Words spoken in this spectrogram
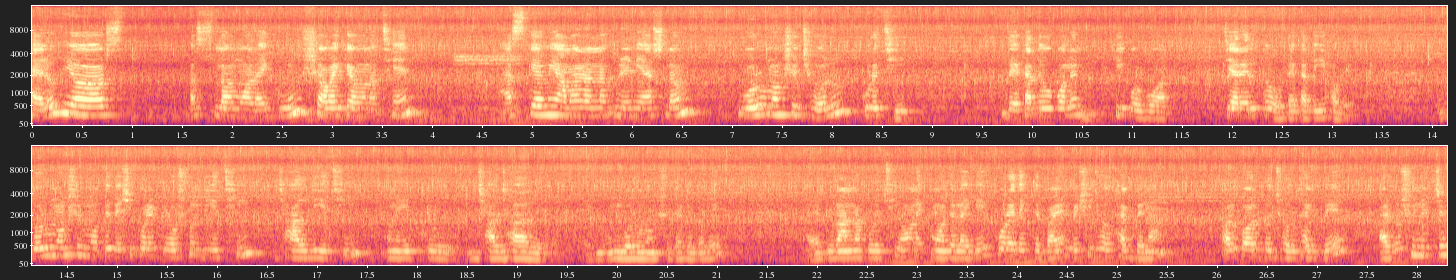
হ্যালো ভিওর্স আসসালামু আলাইকুম। সবাই কেমন আছেন? আজকে আমি আমার রান্নাঘরে নিয়ে আসলাম গরুর মাংসের ঝোল করেছি। দেখাতেও বলেন, কি করব আর? চ্যানেল তো দেখাতেই হবে। গরুর মাংসের মধ্যে বেশি করে একটু রসুন দিয়েছি, ঝাল দিয়েছি মানে একটু ঝাল ঝাল গরুর মাংসটাকে বলে। একটু রান্না করেছি, অনেক মজা লাগে। করে দেখতে পারেন, বেশি ঝোল থাকবে না। অল্প অল্প ঝোল থাকবে। আর রসুনের যে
